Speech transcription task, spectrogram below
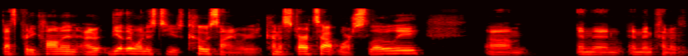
that's pretty common. Uh, the other one is to use cosine, where it kind of starts out more slowly, um, and then and then kind of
